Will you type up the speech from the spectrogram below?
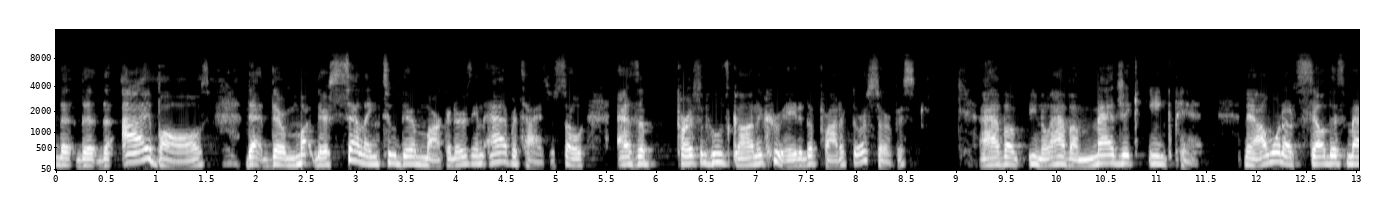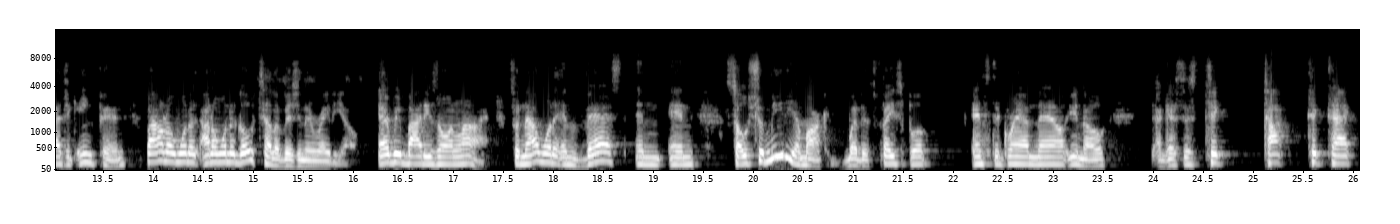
the the, the eyeballs that they're they're selling to their marketers and advertisers. So, as a person who's gone and created a product or a service, I have a you know I have a magic ink pen. Now I want to sell this magic ink pen, but I don't want to I don't want to go television and radio. Everybody's online. So now I want to invest in in social media marketing, whether it's Facebook, Instagram now, you know, I guess it's TikTok, TikTok,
